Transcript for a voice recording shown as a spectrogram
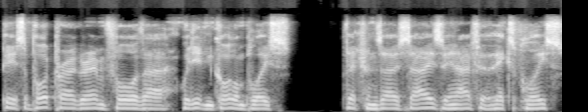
peer support program for the we didn't call them police veterans those days, you know, for ex-police."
